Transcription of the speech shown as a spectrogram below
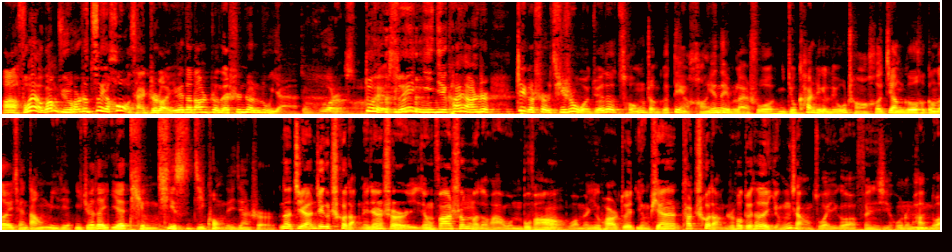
啊。冯小刚据说是最后才知道，因为他当时正在深圳路演。正喝着呢。对，所以你你看像是这个事儿，其实我觉得从整个电影行业内部来说，你就看这个流程和江哥和更早以前大红迷界，你觉得也挺细思极恐的一件事儿。那既然这个撤档这件事儿已经发生了的话，我们不妨我们一块儿对影片它撤档之后对它的影响做一个分析或者判断，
